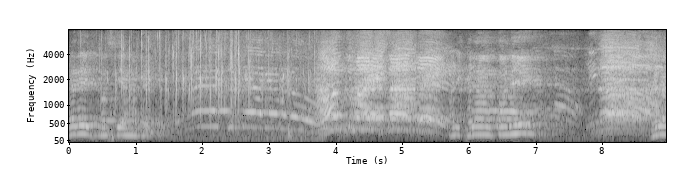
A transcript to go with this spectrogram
नरेश मस्के यांना मिळते आणि खऱ्या अर्थाने खऱ्या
